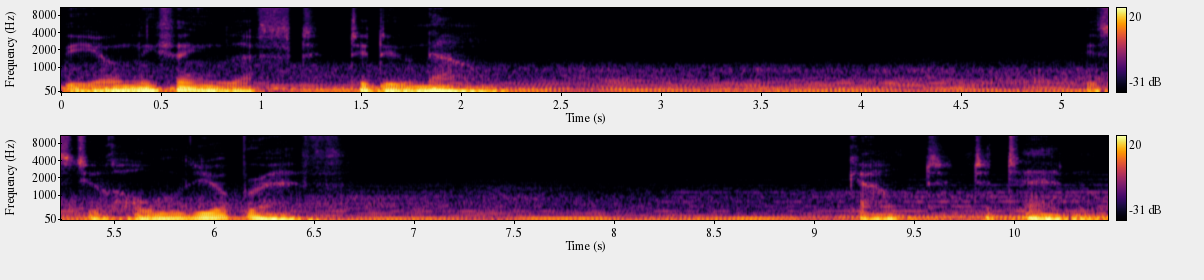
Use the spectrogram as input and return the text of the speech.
The only thing left to do now is to hold your breath to ten.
